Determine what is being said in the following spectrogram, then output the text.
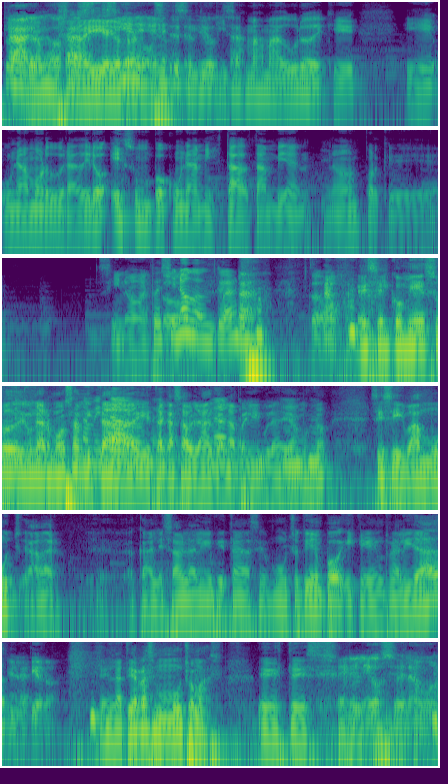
Claro, Digamos, o sea, ahí sí, hay sí, otra en, cosa. en este sentido quizás más maduro de que eh, un amor duradero es un poco una amistad también, ¿no? Porque si no es Pues todo- si no, claro. todo- Es el comienzo de una hermosa amistad Amistad. y está Casa Blanca en la película, digamos, ¿no? Sí, sí, va mucho. A ver, eh, acá les habla alguien que está hace mucho tiempo y que en realidad En la Tierra. en la Tierra hace mucho más. Este, es- en el negocio del amor.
